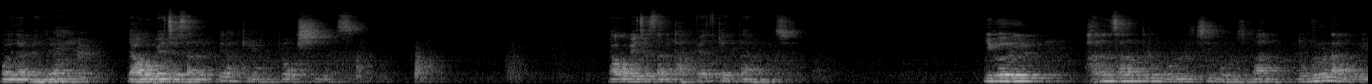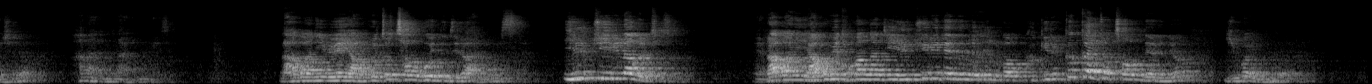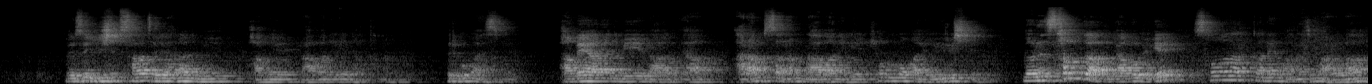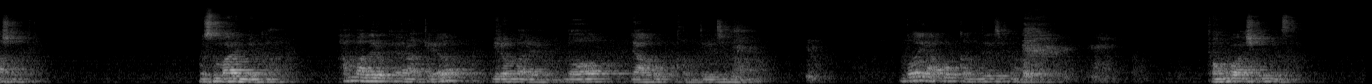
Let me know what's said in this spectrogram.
뭐냐면요. 야곱의 재산을 빼앗기 위한 욕심이었어요. 야곱의 재산을 다 뺏겠다는 거죠. 이거를 다른 사람들은 모를지 모르지만 누구는 알고 계셔요? 하나님은 알고 계세요. 라반이 왜 야곱을 쫓아오고 있는지를 알고 있어요. 일주일이나 걸쳐서. 네, 라반이 야곱이 도망간 지 일주일이 됐는데 불구하고 그 길을 끝까지 쫓아온 데는요, 이유가 있는 거예요. 그래서 24절에 하나님이 밤에 라반에게 나타납니다. 그리고 말씀해요. 밤에 하나님이 라, 야, 아람 사람 라반에게 현몽하여 이르시되 너는 삼가 야곱에게 선악간에 말하지 말라 하셨다. 무슨 말입니까? 한마디로 표현할게요. 이런 말이에요. 너 야곱 건들지 마. 너 야곱 건들지 마. 경고하시고 계세요.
